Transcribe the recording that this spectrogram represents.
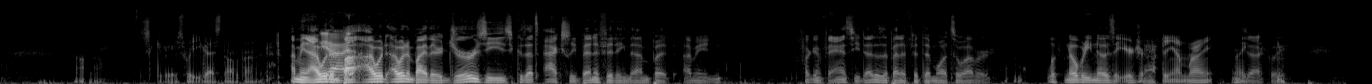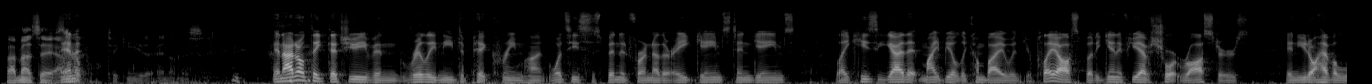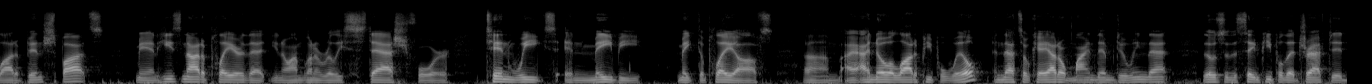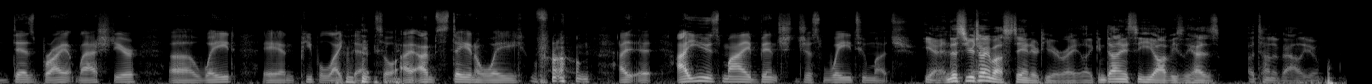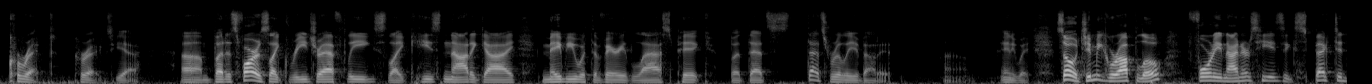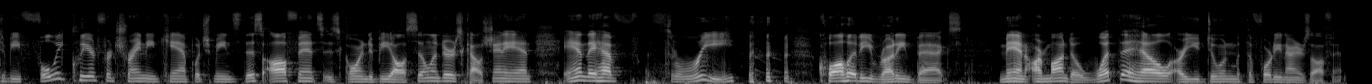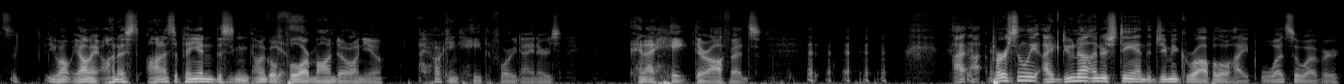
I don't know. Just curious what you guys thought about it. I mean, I wouldn't Yeah, buy. I, would. I wouldn't buy their jerseys because that's actually benefiting them. But I mean, fucking fantasy that doesn't benefit them whatsoever. Look, nobody knows that you're drafting him, right? Like, exactly. I'm not saying. I'm not it- taking either end on this. And I don't think that you even really need to pick Kareem Hunt. Once he's suspended for another eight games, ten games, like he's the guy that might be able to come by with your playoffs. But again, if you have short rosters and you don't have a lot of bench spots, man, he's not a player that you know I'm going to really stash for ten weeks and maybe make the playoffs. Um, I, I know a lot of people will, and that's okay. I don't mind them doing that. Those are the same people that drafted Dez Bryant last year, uh, Wade, and people like that. So I, I'm staying away from. I I use my bench just way too much. Yeah, and this you're talking about standard here, right? Like in dynasty, he obviously has a ton of value. Correct. Correct. Yeah. Um, but as far as like redraft leagues, like he's not a guy. Maybe with the very last pick, but that's that's really about it. Um, anyway, so Jimmy Garoppolo, 49ers, he is expected to be fully cleared for training camp, which means this offense is going to be all cylinders. Kyle Shanahan, and they have three quality running backs. Man, Armando, what the hell are you doing with the 49ers offense? You want, you want my honest honest opinion? This is I'm gonna go Yes. full Armando on you. I fucking hate the 49ers, and I hate their offense. I, I personally, I do not understand the Jimmy Garoppolo hype whatsoever.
